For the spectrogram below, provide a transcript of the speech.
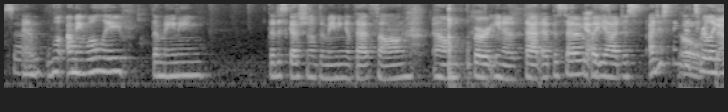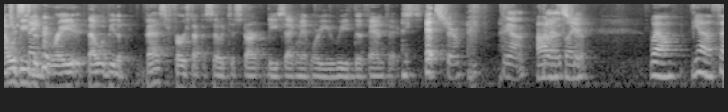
So And we'll, I mean, we'll leave the meaning, the discussion of the meaning of that song, um, for you know that episode. But yeah, I just I just think that's Oh, really that would be the great. That would be the best first episode to start the segment where you read the fanfics. that's true. Yeah, that is Honestly. true. Well, yeah. So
